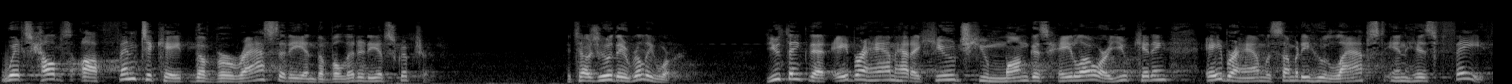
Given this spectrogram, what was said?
which helps authenticate the veracity and the validity of Scripture. It tells you who they really were. Do you think that Abraham had a huge, humongous halo? Are you kidding? Abraham was somebody who lapsed in his faith.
